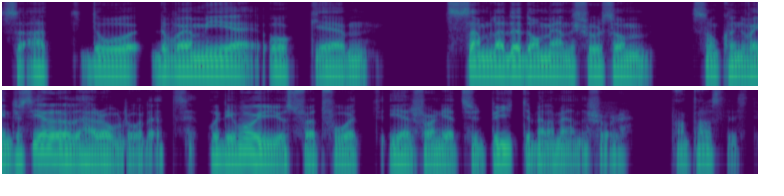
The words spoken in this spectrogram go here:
Så att då, då var jag med och eh, samlade de människor som, som kunde vara intresserade av det här området. Och det var ju just för att få ett erfarenhetsutbyte mellan människor. Fantastiskt.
